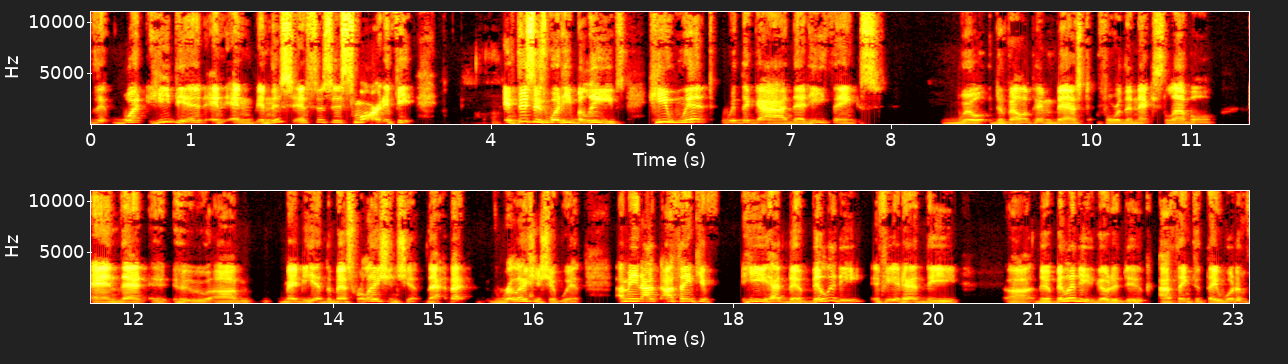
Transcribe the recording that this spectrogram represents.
that what he did, and and in this instance, is smart. If he if this is what he believes, he went with the guy that he thinks will develop him best for the next level, and that who um, maybe he had the best relationship that that relationship with. I mean, I, I think if he had the ability, if he had had the uh, the ability to go to Duke, I think that they would have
